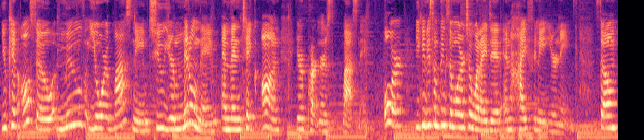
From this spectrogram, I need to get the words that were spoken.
You can also move your last name to your middle name and then take on your partner's last name. Or you can do something similar to what I did and hyphenate your names. So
